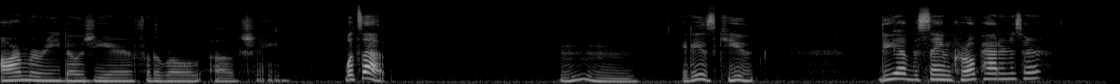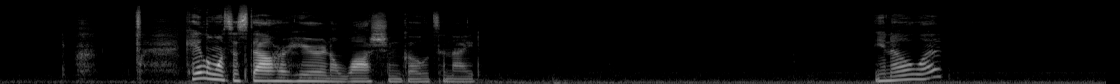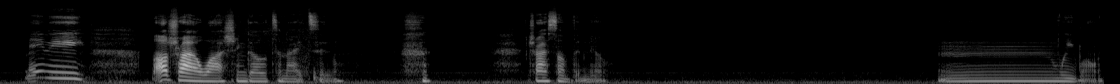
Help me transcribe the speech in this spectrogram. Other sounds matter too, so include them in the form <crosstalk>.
Marie Dozier for the role of Shane. What's up? Mmm, it is cute. Do you have the same curl pattern as her? <sighs> Kayla wants to style her hair in a wash and go tonight. You know what? Maybe I'll try a wash and go tonight too. <laughs> try something new. We won't.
